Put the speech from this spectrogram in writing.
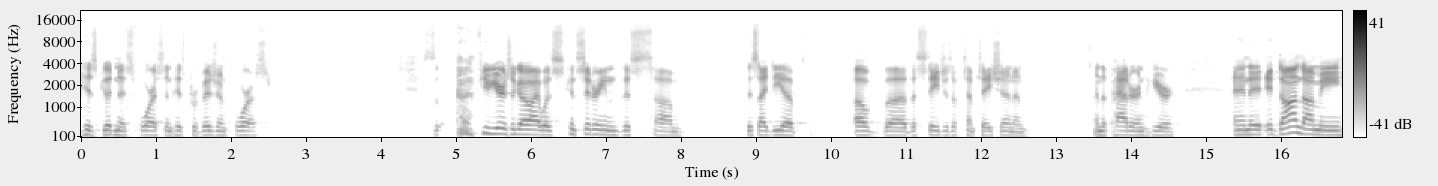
His goodness for us and His provision for us. A few years ago, I was considering this, um, this idea of of uh, the stages of temptation and, and the pattern here. And it, it dawned on me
